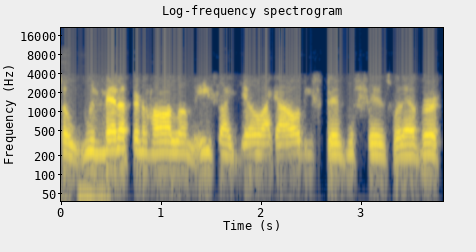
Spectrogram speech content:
So we met up in Harlem. He's like, yo, I got all these businesses, whatever.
